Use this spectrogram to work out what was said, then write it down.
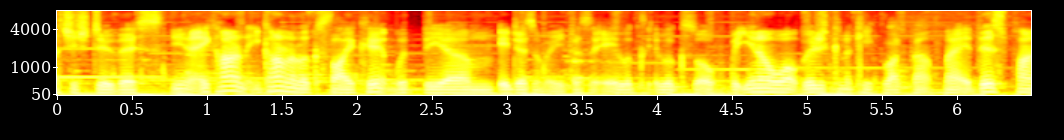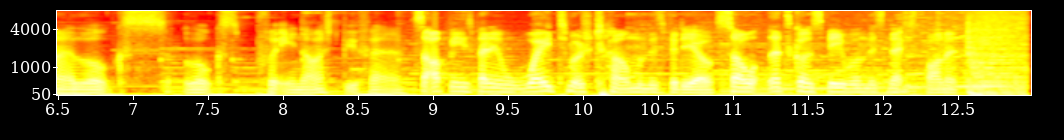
let's just do this. You know, it kind of it kind of looks like it with the um. It doesn't really, does it? It looks it looks awful. But you know what? We're just gonna keep it like that, mate. This planet looks looks pretty nice to be fair. So I've been spending way too much time on this video, so let's go and speedrun this next planet.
